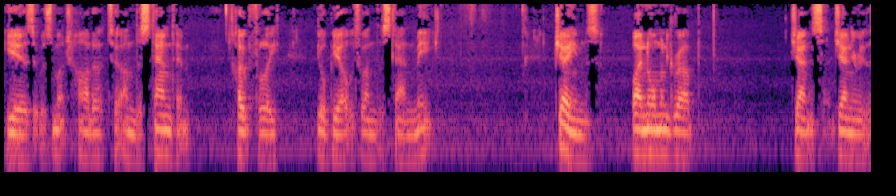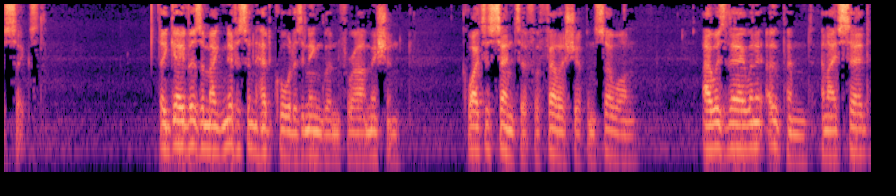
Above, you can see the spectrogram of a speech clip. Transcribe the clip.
years it was much harder to understand him. Hopefully, you'll be able to understand me. James by Norman Grubb, January the 6th. They gave us a magnificent headquarters in England for our mission, quite a centre for fellowship and so on. I was there when it opened, and I said,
